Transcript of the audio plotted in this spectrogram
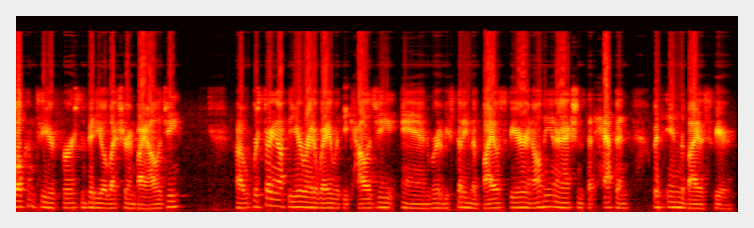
Welcome to your first video lecture in biology. Uh, we're starting off the year right away with ecology and we're going to be studying the biosphere and all the interactions that happen within the biosphere.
